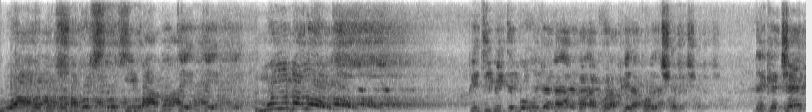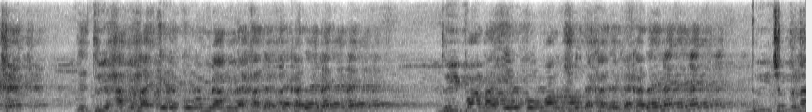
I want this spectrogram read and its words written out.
দোয়া হলো সমস্ত ইবাদতের মূল মগজ। পৃথিবীতে বহু জায়গায় আপনারা ঘোরাফেরা করেছেন। দেখেছেন? যে দুই হাত না এরকম ম্যাম দেখা যায় দেখা যায় না? দুই পা না এরকম মানুষও দেখা যায় দেখা যায় না? দুই চোখ না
